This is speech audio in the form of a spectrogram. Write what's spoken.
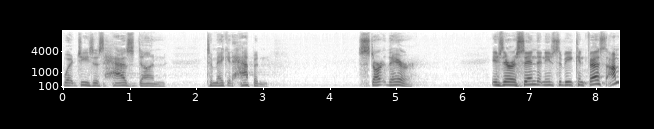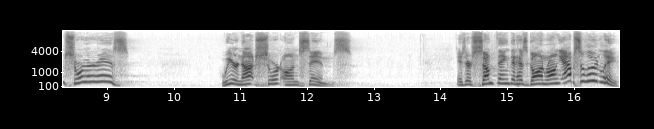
what Jesus has done to make it happen. Start there. Is there a sin that needs to be confessed? I'm sure there is. We are not short on sins. Is there something that has gone wrong? Absolutely.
